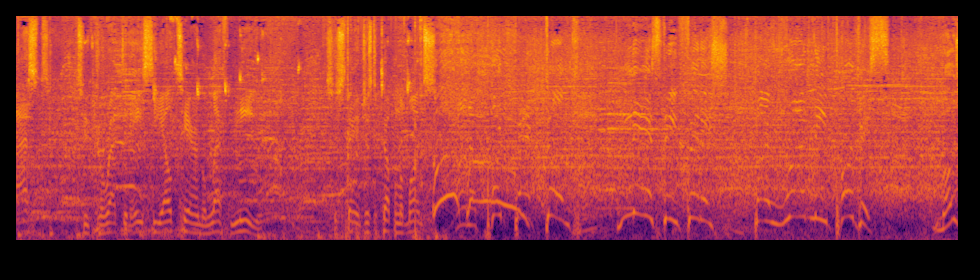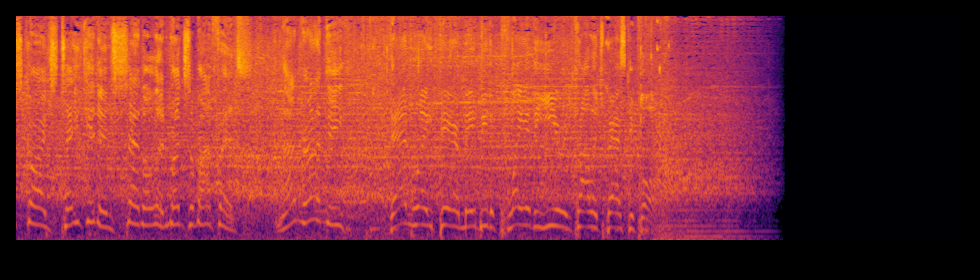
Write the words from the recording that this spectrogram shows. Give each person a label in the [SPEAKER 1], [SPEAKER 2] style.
[SPEAKER 1] last to correct an ACL tear in the left knee. Sustained just a couple of months.
[SPEAKER 2] On a putback dunk. Nasty finish by Rodney Purvis.
[SPEAKER 3] Most guards take it and settle and run some offense. Not Rodney.
[SPEAKER 2] That right there may be the play of the year in college basketball.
